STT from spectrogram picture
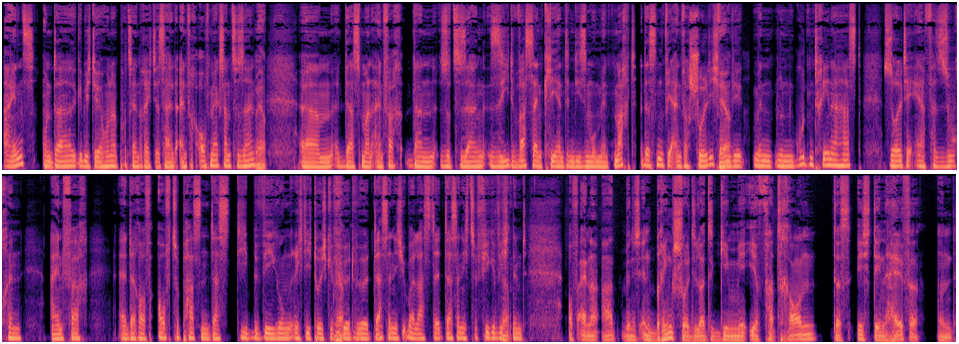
eins und da gebe ich dir 100% recht, ist halt einfach aufmerksam zu sein, Ja. ähm, dass man einfach dann sozusagen sieht, was sein Klient in diesem Moment macht. Das sind wir einfach schuldig. Wenn, Ja. wir, wenn du einen guten Trainer hast, sollte er versuchen, einfach äh, darauf aufzupassen, dass die Bewegung richtig durchgeführt wird, dass er nicht überlastet, dass er nicht zu viel Gewicht Ja. nimmt. Auf eine Art bin ich in Bringschuld. Die Leute geben mir ihr Vertrauen, dass ich denen helfe. Und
